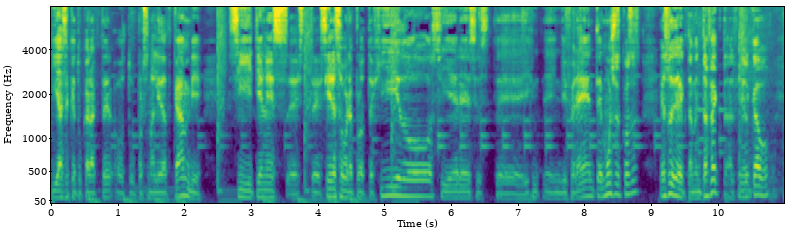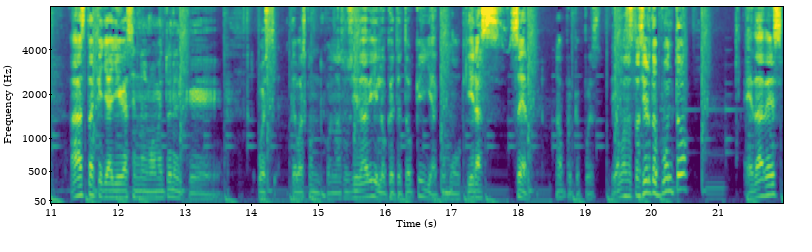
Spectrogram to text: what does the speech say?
y hace que tu carácter o tu personalidad cambie. Si tienes, este, si eres sobreprotegido, si eres este, indiferente, muchas cosas, eso directamente afecta, al fin y al cabo, hasta que ya llegas en el momento en el que pues te vas con, con la sociedad y lo que te toque ya como quieras ser, ¿no? Porque pues, digamos, hasta cierto punto, edades,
